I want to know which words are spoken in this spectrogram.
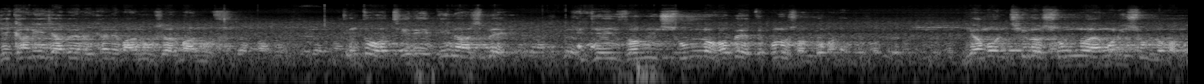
যেখানেই যাবেন, ওইখানে মানুষ আর মানুষ। কিন্তু অচিরেই দিন আসবে যে এই জমিন শূন্য হবে এতে কোনো সন্দেহ নেই। যেমন ছিল শূন্য, এমনই শূন্য হবে।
